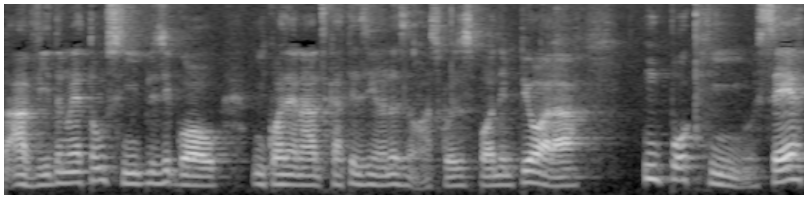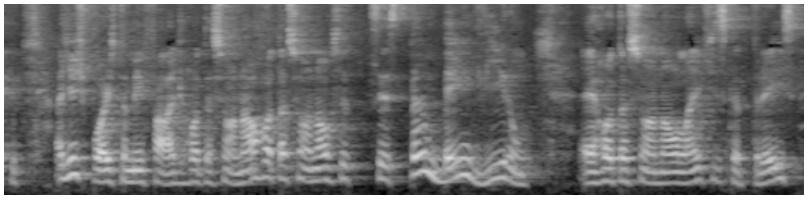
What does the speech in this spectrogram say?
A vida não é tão simples igual em coordenadas cartesianas, não. As coisas podem piorar um pouquinho, certo? A gente pode também falar de rotacional. Rotacional, vocês também viram é, rotacional lá em Física 3,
